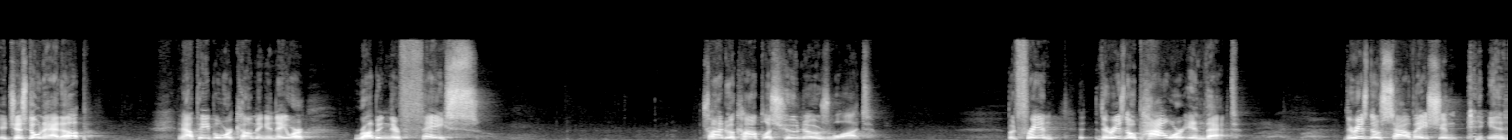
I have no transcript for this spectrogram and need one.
it just don't add up and how people were coming and they were rubbing their face, trying to accomplish who knows what. But, friend, there is no power in that. There is no salvation in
